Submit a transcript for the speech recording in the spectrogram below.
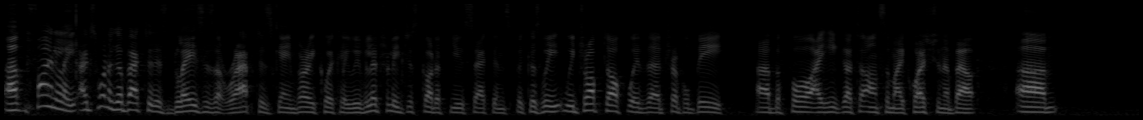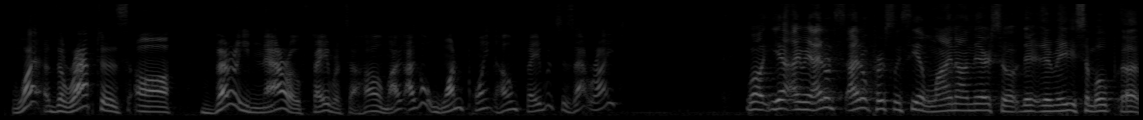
Um, finally, I just want to go back to this Blazers at Raptors game very quickly. We've literally just got a few seconds because we, we dropped off with uh, Triple B uh, before I, he got to answer my question about um, what the Raptors are very narrow favorites at home. I, I got one point home favorites. Is that right? Well, yeah. I mean, I don't, I don't personally see a line on there, so there, there may be some, uh,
